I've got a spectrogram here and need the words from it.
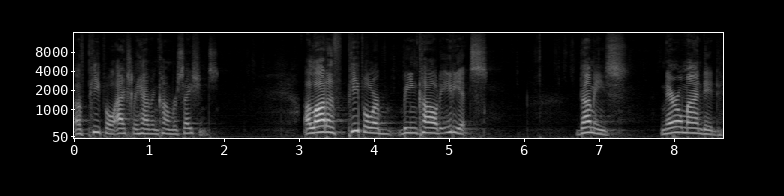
of people actually having conversations. A lot of people are being called idiots, dummies, narrow minded.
